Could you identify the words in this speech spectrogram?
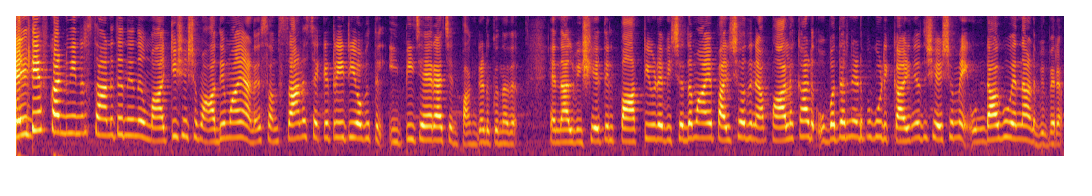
എൽ ഡി എഫ് കൺവീനർ സ്ഥാനത്ത് നിന്ന് മാറ്റിയ ശേഷം ആദ്യമായാണ് സംസ്ഥാന സെക്രട്ടേറിയറ്റ് യോഗത്തിൽ ഇ പി ജയരാജൻ പങ്കെടുക്കുന്നത്. എന്നാൽ വിഷയത്തിൽ പാർട്ടിയുടെ വിശദമായ പരിശോധന പാലക്കാട് ഉപതെരഞ്ഞെടുപ്പ് കൂടി കഴിഞ്ഞതു ശേഷമേ ഉണ്ടാകൂ എന്നാണ് വിവരം.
